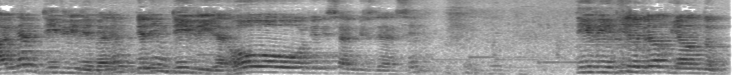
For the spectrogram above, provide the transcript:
Annem Divrili benim. Dedim Divri'den. Oo dedi sen bizdensin. Divri deyince biraz uyandım.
